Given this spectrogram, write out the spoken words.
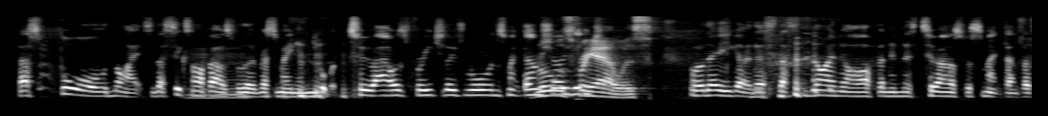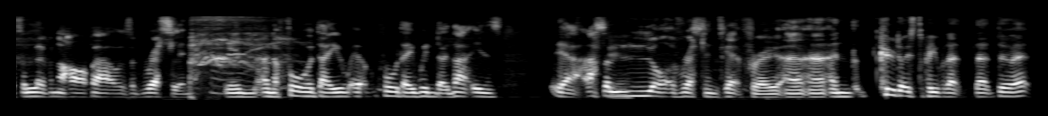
That's four nights, so that's six and a half hours for the WrestleMania, and you've got what, two hours for each of those Raw and SmackDown Rules shows. three hours. Well, there you go. That's that's nine and a half, and then there's two hours for SmackDown. So that's eleven and a half hours of wrestling in, in a four day four day window. That is, yeah, that's a Yeah. lot of wrestling to get through. Uh, uh, and kudos to people that that do it.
